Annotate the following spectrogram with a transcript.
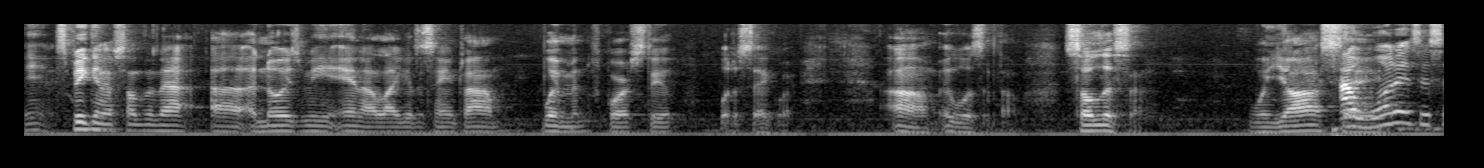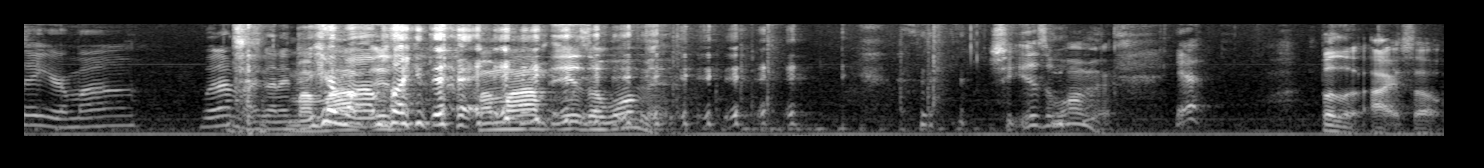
Yeah. Speaking of something that uh, annoys me and I like at the same time, women, of course, still. What a segue. Um, it wasn't though. So listen, when y'all say I wanted to say your mom, but I'm not gonna do your mom, is, like that. My mom is a woman. she is a woman. Yeah. But look, all right. So,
